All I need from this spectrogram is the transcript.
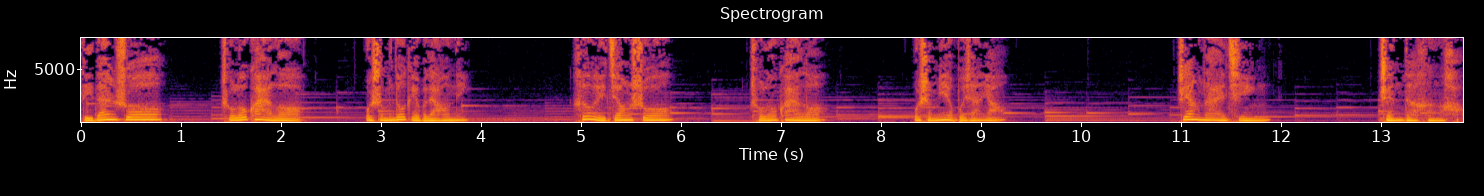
李诞说：“除了快乐，我什么都给不了你。”黑尾江说：“除了快乐，我什么也不想要。”这样的爱情真的很好。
